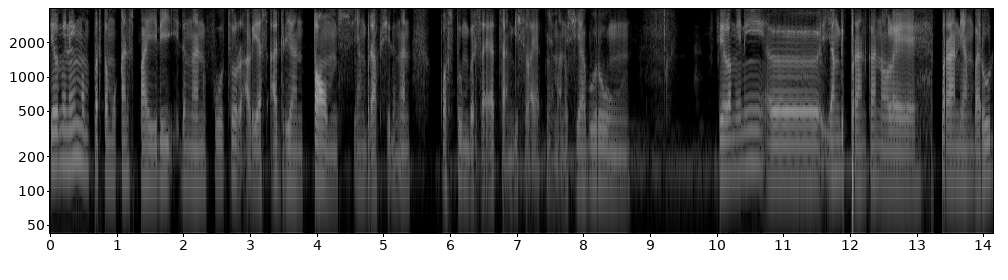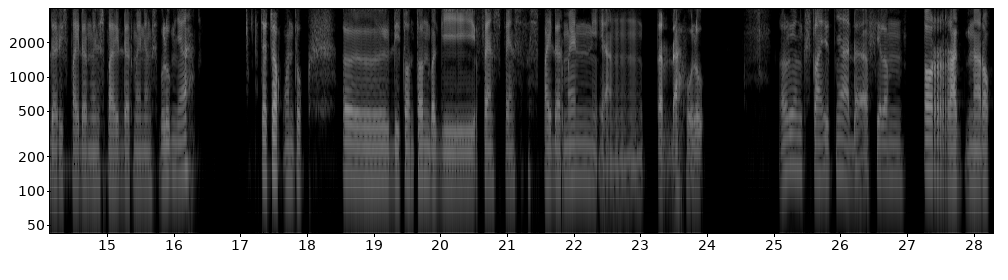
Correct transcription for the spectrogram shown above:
Film ini mempertemukan Spidey dengan Vulture alias Adrian Toms yang beraksi dengan kostum bersayap canggih selayaknya manusia burung. Film ini eh, yang diperankan oleh peran yang baru dari Spider-Man Spider-Man yang sebelumnya cocok untuk eh, ditonton bagi fans-fans Spider-Man yang terdahulu. Lalu yang selanjutnya ada film Thor Ragnarok.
